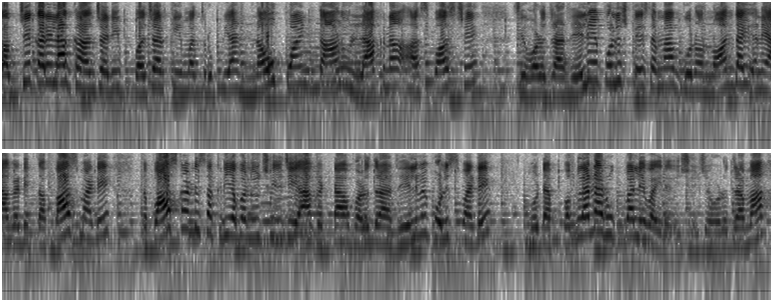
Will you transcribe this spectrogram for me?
કબજે કરેલા ગાંજાની બજાર કિંમત રૂપિયા નવ પોઈન્ટ ત્રાણું લાખના આસપાસ છે. જે વડોદરા રેલવે પોલીસ સ્ટેશનમાં ગુનો નોંધાઈ અને આગળની તપાસ માટે તપાસ ખંડ સક્રિય બન્યું છે. જે આ ઘટના વડોદરા રેલવે પોલીસ માટે મોટા પગલાના રૂપમાં લેવાઈ રહી છે. જે વડોદરામાં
